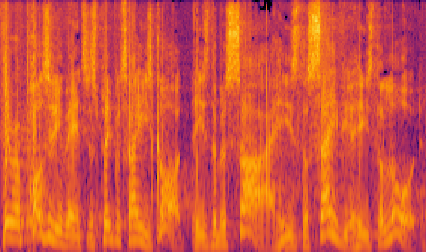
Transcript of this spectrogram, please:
There are positive answers. People say he's God, he's the Messiah, he's the Saviour, he's the Lord.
